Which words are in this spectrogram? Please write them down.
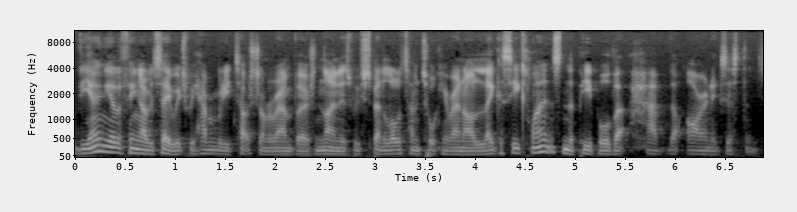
the only other thing I would say, which we haven't really touched on around version nine, is we've spent a lot of time talking around our legacy clients and the people that have that are in existence.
